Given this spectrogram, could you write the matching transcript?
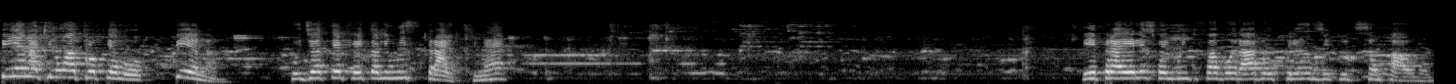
Pena que não atropelou. Pena. Podia ter feito ali um strike, né? E para eles foi muito favorável o trânsito de São Paulo.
